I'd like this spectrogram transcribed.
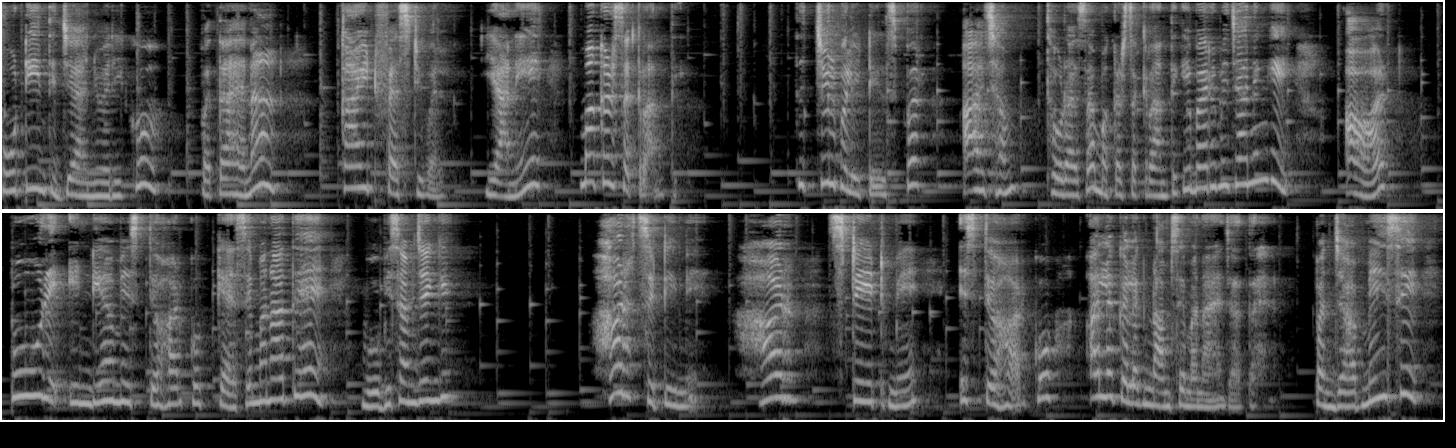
फोर्टीन जनवरी को, पता है ना? काइट फेस्टिवल यानी मकर संक्रांति। तो चुलबुली टेल्स पर आज हम थोड़ा सा मकर संक्रांति के बारे में जानेंगे। और पूरे इंडिया में इस त्योहार को कैसे मनाते हैं, वो भी समझेंगे। हर सिटी में, हर स्टेट में इस त्योहार को अलग अलग नाम से मनाया जाता है। पंजाब में इसे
